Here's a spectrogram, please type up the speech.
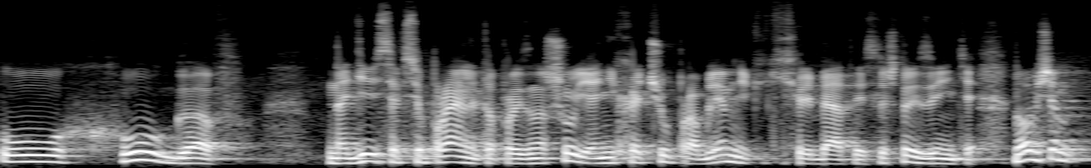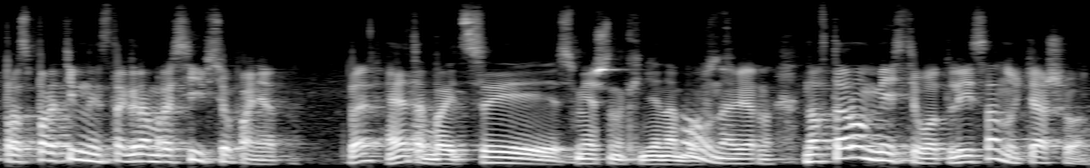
Ухугов, Надеюсь, я все правильно это произношу. Я не хочу проблем никаких, ребята. Если что, извините. Ну, в общем, про спортивный Инстаграм России все понятно. Да? Это бойцы смешанных Ну, единоборств. наверное. На втором месте вот Лейсан Утяшева.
